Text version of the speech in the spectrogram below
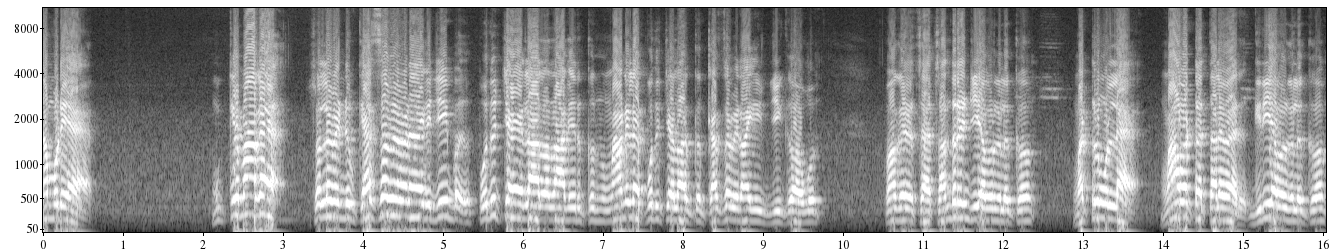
நம்முடைய முக்கியமாக சொல்ல வேண்டும். கேசவ விநாயகர்ஜி பொதுச் செயலாளராக இருக்கும் மாநில பொதுச் செயலாளருக்கு கேசவ விநாயகஜிக்காகவும் மகள் ச- சந்திரன்ஜி அவர்களுக்கும் மற்றும் உள்ள மாவட்ட தலைவர் கிரி அவர்களுக்கும்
